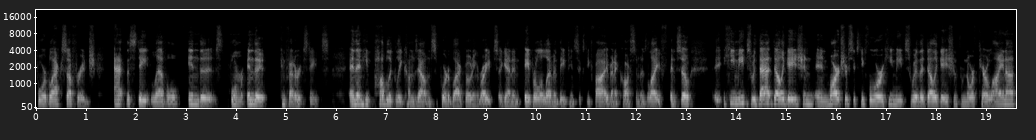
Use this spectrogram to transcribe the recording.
for black suffrage at the state level in the former in the Confederate states. And then he publicly comes out in support of black voting rights again in April 11th, 1865, and it costs him his life. And so eh, he meets with that delegation in March of 64. He meets with a delegation from North Carolina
